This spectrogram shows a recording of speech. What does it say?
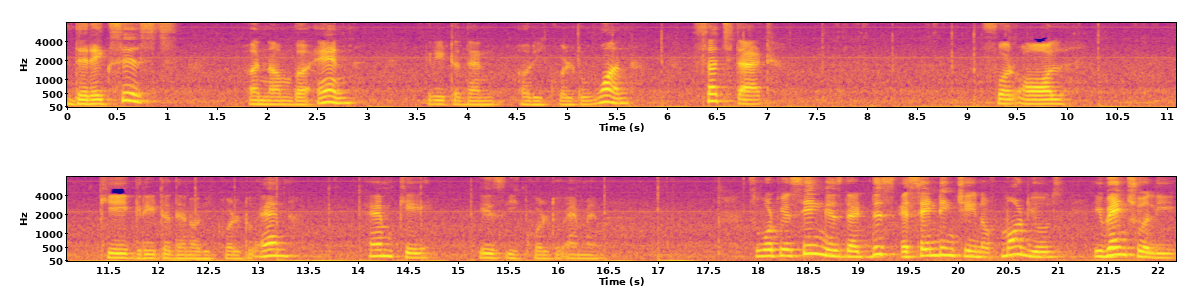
there exists a number n greater than or equal to 1 such that for all k greater than or equal to n mk is equal to mn. So what we are saying is that this ascending chain of modules eventually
